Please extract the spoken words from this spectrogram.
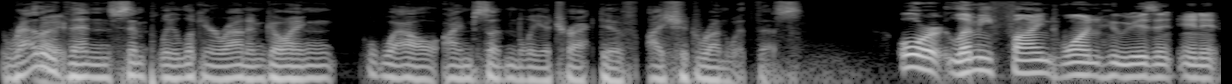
Rather Right. than simply looking around and going, Wow, I'm suddenly attractive, I should run with this. Or let me find one who isn't in it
